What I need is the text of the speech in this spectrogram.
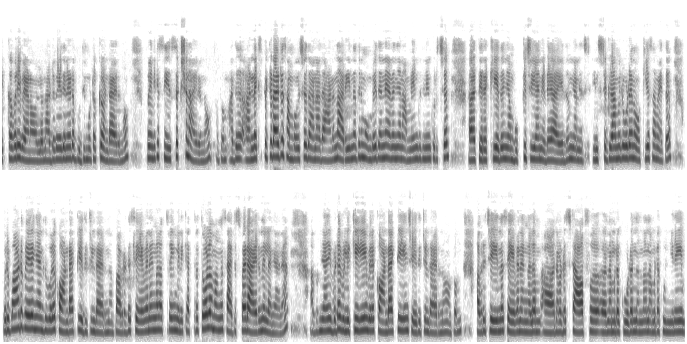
റിക്കവറി വേണമല്ലോ നടുവേദനയുടെ ബുദ്ധിമുട്ടൊക്കെ ഉണ്ടായിരുന്നു. അപ്പോൾ എനിക്ക് സി സെക്ഷൻ ആയിരുന്നു. അപ്പം അത് അൺഎക്സ്പെക്റ്റഡ് ആയിട്ട് സംഭവിച്ചതാണ്. അതാണെന്ന് അറിയുന്നതിന് മുമ്പേ തന്നെയാണ് ഞാൻ അമ്മയും കുഞ്ഞിനെയും കുറിച്ച് തിരക്കിയതും ഞാൻ ബുക്ക് ചെയ്യാൻ ഇടയായതും. ഞാൻ ഇൻസ് ഇൻസ്റ്റഗ്രാമിലൂടെ നോക്കിയ സമയത്ത് ഒരുപാട് പേരെ ഞാൻ ഇതുപോലെ കോൺടാക്ട് ചെയ്തിട്ടുണ്ടായിരുന്നു. അപ്പോൾ അവരുടെ സേവനങ്ങൾ അത്രയും എനിക്ക് അത്രത്തോളം അങ്ങ് സാറ്റിസ്ഫൈഡ് ആയിരുന്നില്ല ഞാൻ അപ്പം ഞാൻ ഇവിടെ വിളിക്കുകയും ഇവരെ കോൺടാക്ട് ചെയ്യുകയും ചെയ്തിട്ടുണ്ടായിരുന്നു. അപ്പം അവർ ചെയ്യുന്ന സേവനങ്ങളും നമ്മുടെ സ്റ്റാഫ് നമ്മുടെ കൂടെ നിന്ന് നമ്മുടെ കുഞ്ഞിനെയും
